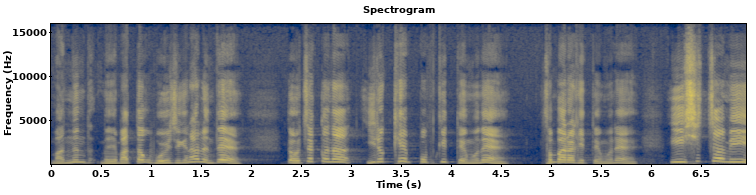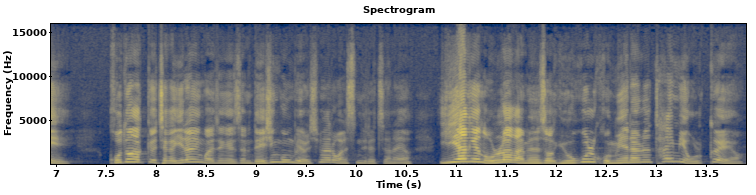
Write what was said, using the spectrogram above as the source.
맞는 네, 맞다고 보여지긴 하는데 어쨌거나 이렇게 뽑기 때문에 선발하기 때문에 이 시점이 고등학교 제가 1학년 과정에서는 내신 공부 열심히 하라고 말씀드렸잖아요. 2학년 올라가면서 요걸 고민하는 타임이 올 거예요.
